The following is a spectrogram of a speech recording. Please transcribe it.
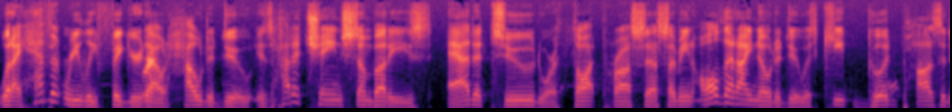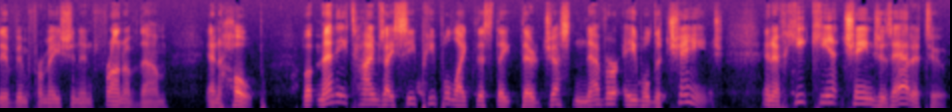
What I haven't really figured right. out how to do is how to change somebody's attitude or thought process. I mean, all that I know to do is keep good, positive information in front of them and hope. But many times I see people like this, they, they're just never able to change. And if he can't change his attitude,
